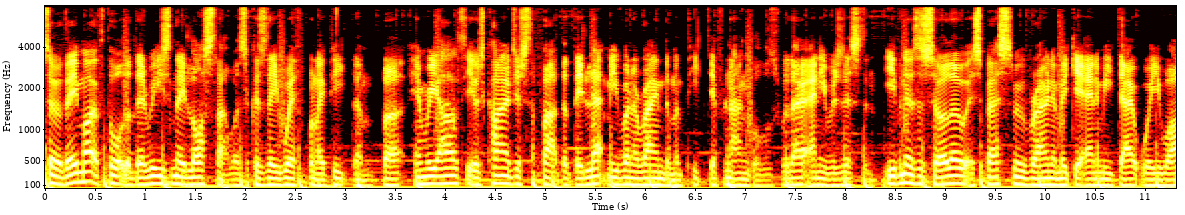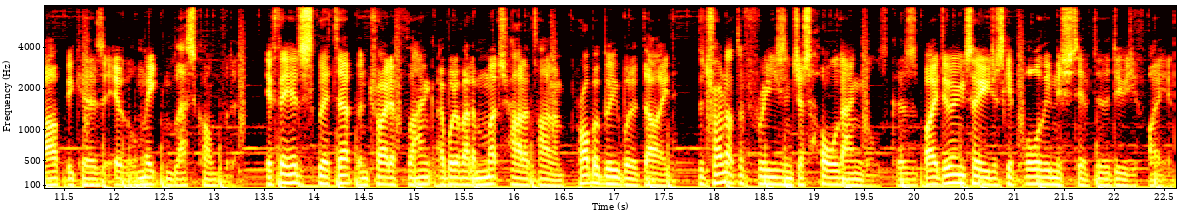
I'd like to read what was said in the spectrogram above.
So they might have thought that the reason they lost that was because they whiffed when I peeked them, but in reality it was kind of just the fact that they let me run around them and peek different angles without any resistance. Even as a solo, it's best to move around and make your enemy doubt where you are because it will make them less confident. If they had split up and tried to flank, I would have had a much harder time and probably would have died. So try not to freeze and just hold angles, because by doing so you just give all the initiative to the dude you're fighting.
